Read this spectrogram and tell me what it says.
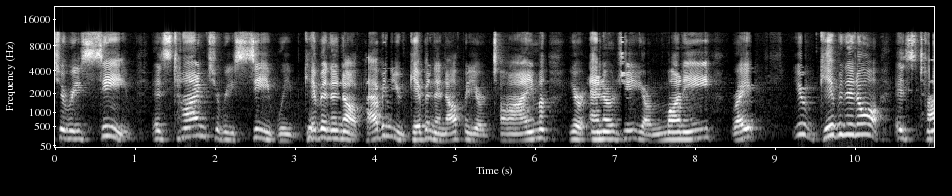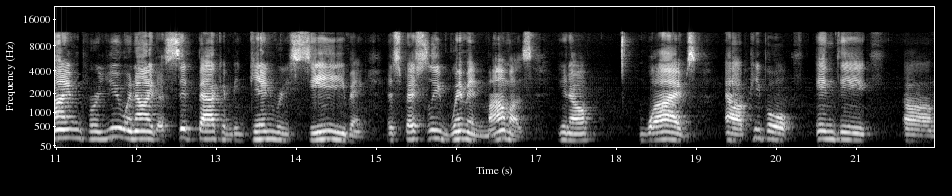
to receive. It's time to receive. We've given enough. Haven't you given enough of your time, your energy, your money, right? You've given it all. It's time for you and I to sit back and begin receiving, especially women, mamas, you know, wives, uh, people in the um,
